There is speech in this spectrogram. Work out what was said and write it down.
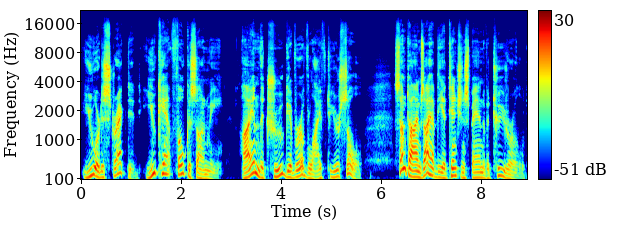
You are distracted. You can't focus on me. I am the true giver of life to your soul. Sometimes I have the attention span of a two year old.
